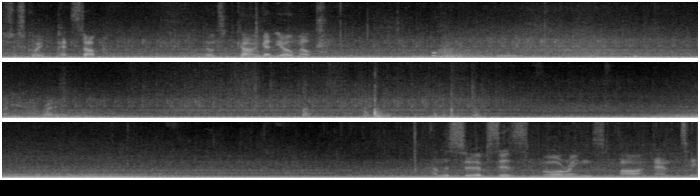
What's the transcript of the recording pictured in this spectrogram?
It's just a quick pit stop. Go to the car and get the oat milk. And the services moorings are empty.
